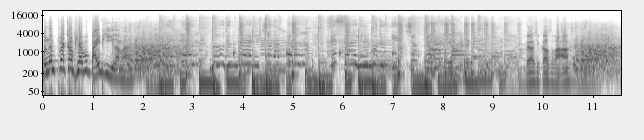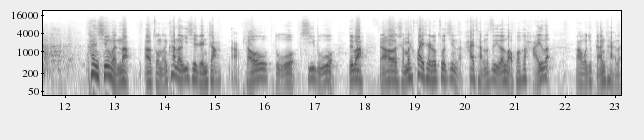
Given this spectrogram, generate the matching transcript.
我那不照片不白 P 了吗？”不要去告诉他啊！看新闻呐。啊，总能看到一些人渣啊，嫖赌、吸毒，对吧？然后什么坏事都做尽了，害惨了自己的老婆和孩子，啊，我就感慨了，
